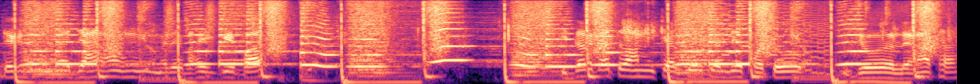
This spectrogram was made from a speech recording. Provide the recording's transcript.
देख लो, मैं जा रहा हूँ मेरे भाई के पास। इधर का तो हम कैप्चर कर लिए फ़ोटो जो लेना था।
